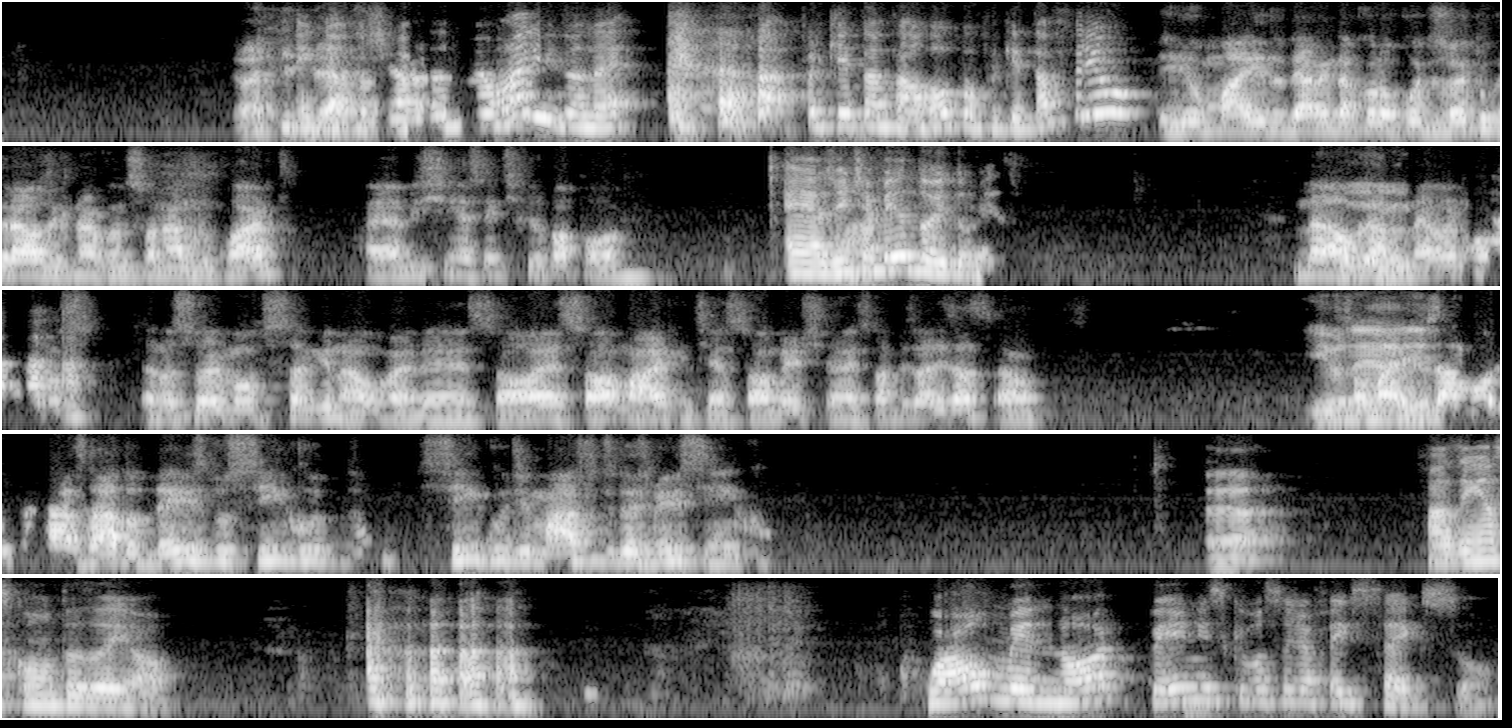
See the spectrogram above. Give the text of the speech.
Então, estou grávida do meu marido, né? porque tanta roupa? Porque tá frio. E o marido dela ainda colocou 18 graus aqui no ar-condicionado do quarto. Aí a bichinha sente frio pra porra. É, a gente Ah. é meio doido mesmo. Não, Oi, cara, não é o irmão, eu não- eu não sou irmão de sangue, não, velho. É só, é só marketing, é só merchan, é só visualização. Eu, sou né, marido da Mônica, casado desde o 5, 5 de março de 2005. é. Fazem as contas aí, ó. Qual o menor pênis que você já fez sexo?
